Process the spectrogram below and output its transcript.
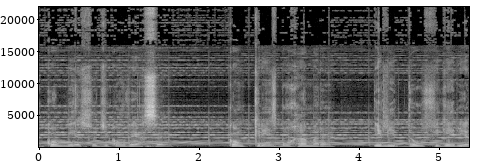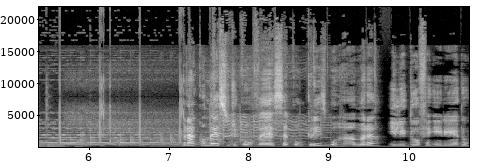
começo de conversa, com Cris Burrâmara e Lidu Figueiredo. Para começo de conversa com Cris Burrâmara e Lidu Figueiredo.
